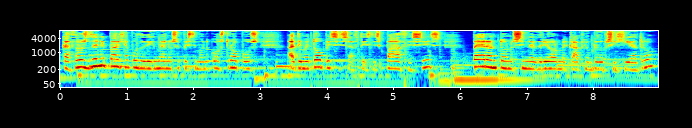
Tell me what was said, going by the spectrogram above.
καθώς δεν υπάρχει αποδεδειγμένος επιστημονικός τρόπος αντιμετώπισης αυτής της πάθησης πέραν των συνεδριών με κάποιον παιδοψυχίατρο,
